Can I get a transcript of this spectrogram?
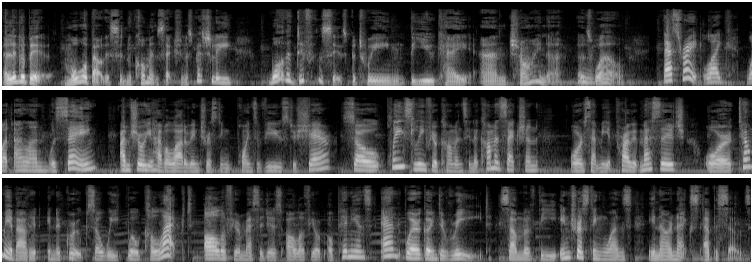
a little bit more about this in the comment section, especially what are the differences between the UK and China as hmm. well. That's right, like what Alan was saying. I'm sure you have a lot of interesting points of views to share. So please leave your comments in the comment section or send me a private message or tell me about it in the group so we will collect all of your messages, all of your opinions, and we're going to read some of the interesting ones in our next episodes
